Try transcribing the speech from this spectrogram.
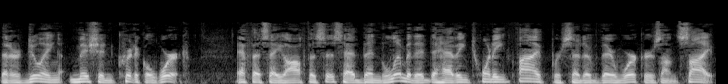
that are doing mission critical work. FSA offices have been limited to having 25% of their workers on site.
